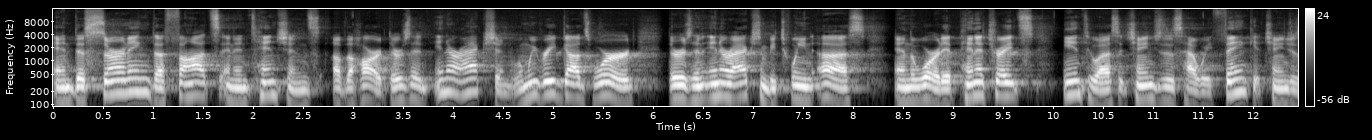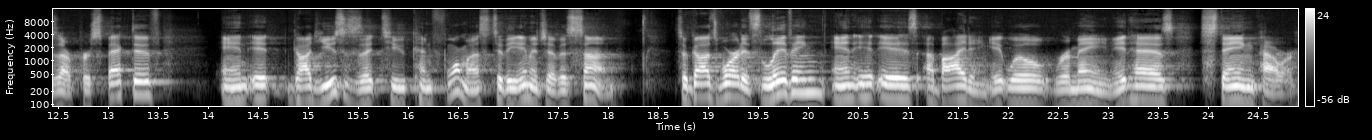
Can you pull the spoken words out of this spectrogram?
and discerning the thoughts and intentions of the heart. There's an interaction. When we read God's word, there is an interaction between us and the word. It penetrates into us, it changes how we think, it changes our perspective, and it, God uses it to conform us to the image of his son. So God's word is living and it is abiding. It will remain. It has staying power.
